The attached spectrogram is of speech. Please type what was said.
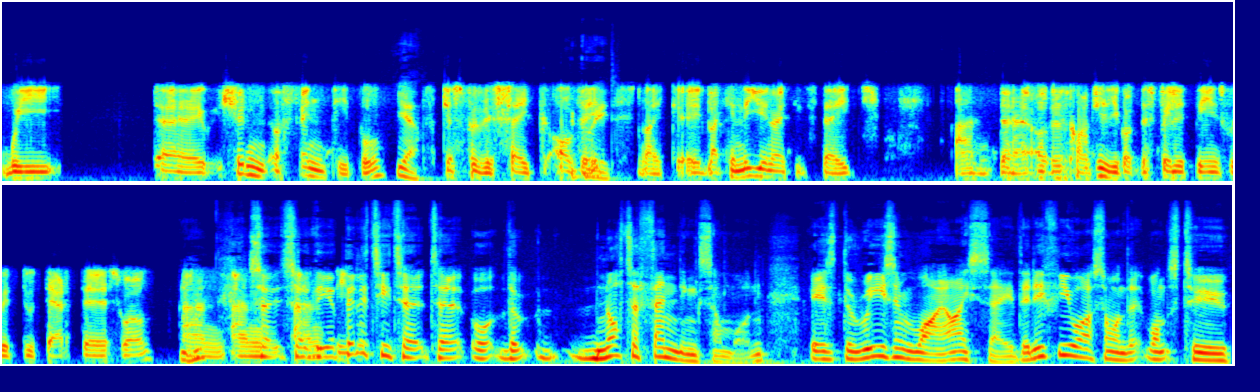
We uh, shouldn't offend people Yeah. just for the sake of Agreed. it. Like uh, like in the United States and uh, other countries, you've got the Philippines with Duterte as well. And, and Mm-hmm. So, so and the people- ability to, to, or the not offending someone is the reason why I say that if you are someone that wants to,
